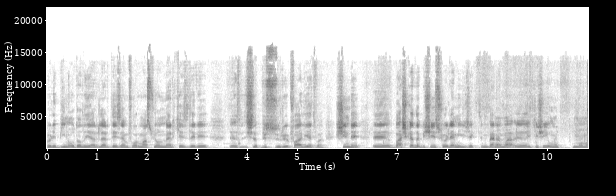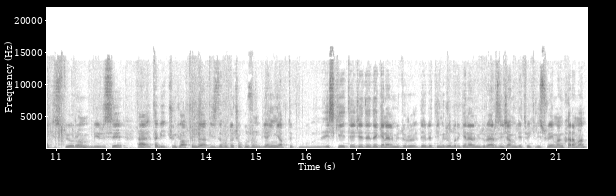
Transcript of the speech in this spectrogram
Böyle bin odalı yerler, dezenformasyon merkezleri, işte bir sürü faaliyet var. Şimdi e, başka da bir şey söylemeyecektim ben ama e, iki şeyi unutmamak istiyorum. Birisi Ha tabii çünkü hakkında biz de burada çok uzun yayın yaptık. Eski TCDD Genel Müdürü, Devlet Demiryolları Genel Müdürü Erzincan Milletvekili Süleyman Karaman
